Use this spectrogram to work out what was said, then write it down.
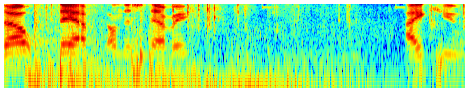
No, they have on the stairway. IQ.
